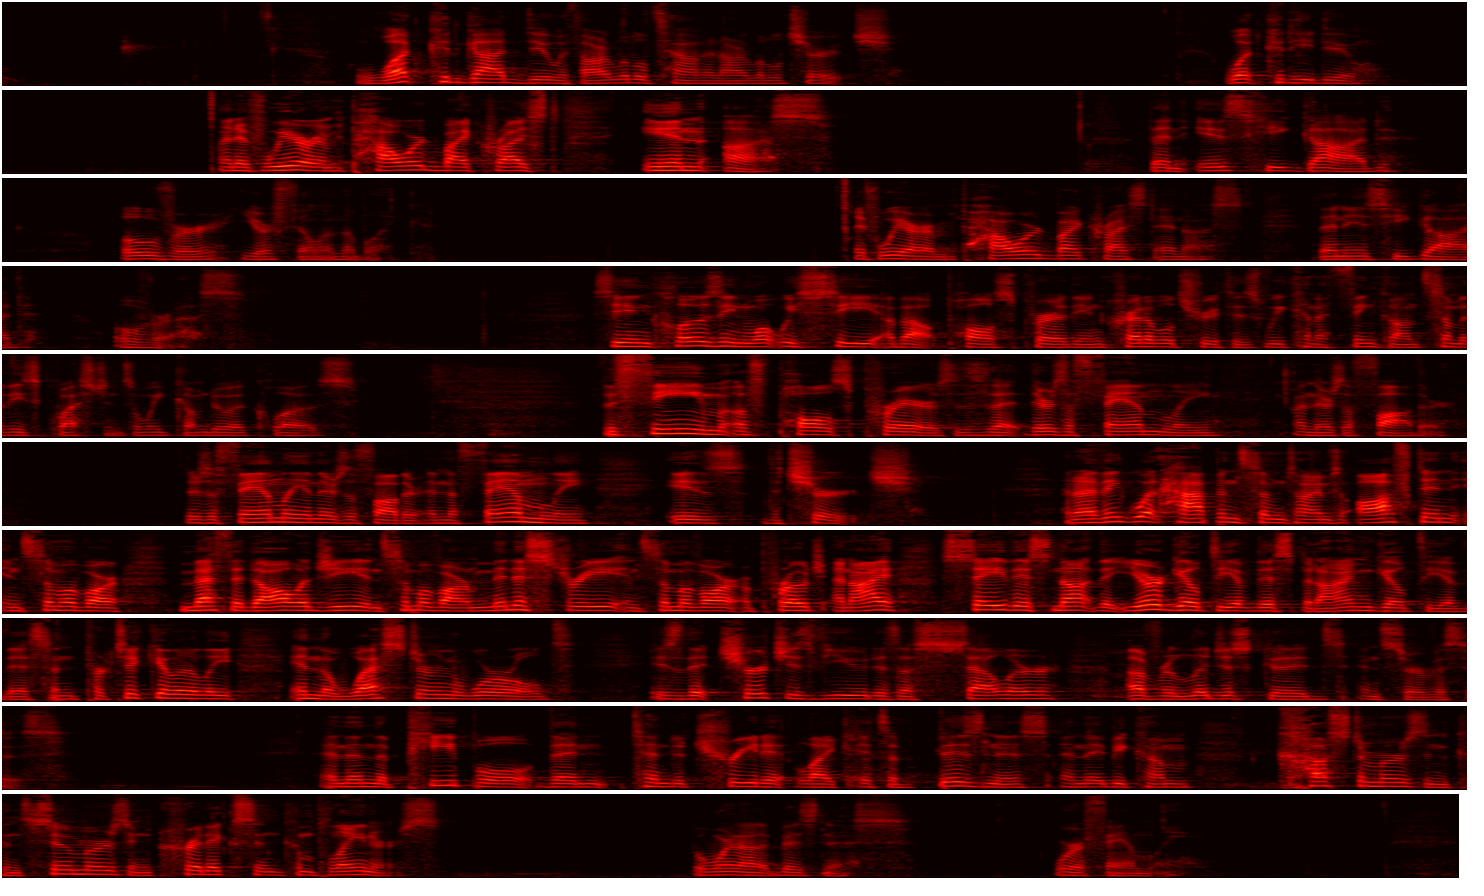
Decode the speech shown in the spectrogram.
What could God do with our little town and our little church? What could He do? And if we are empowered by Christ in us, then is He God over your fill in the blank? If we are empowered by Christ in us, then is he God over us. See, in closing, what we see about Paul's prayer, the incredible truth is we kind of think on some of these questions and we come to a close. The theme of Paul's prayers is that there's a family and there's a father. There's a family and there's a father, and the family is the church. And I think what happens sometimes, often in some of our methodology and some of our ministry and some of our approach, and I say this not that you're guilty of this, but I'm guilty of this, and particularly in the Western world, is that church is viewed as a seller of religious goods and services. And then the people then tend to treat it like it's a business and they become customers and consumers and critics and complainers. But we're not a business, we're a family.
